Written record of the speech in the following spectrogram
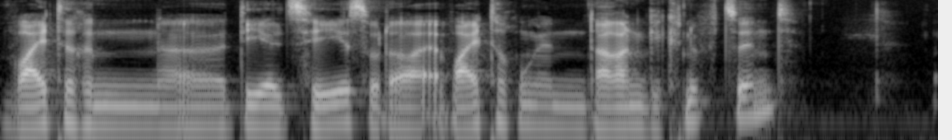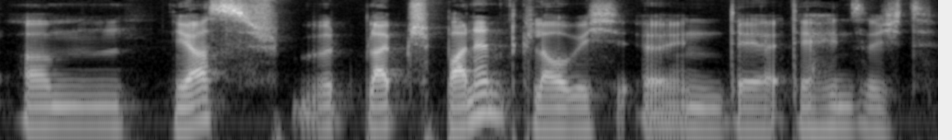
weiteren äh, DLCs oder Erweiterungen daran geknüpft sind. Ähm, ja, es bleibt spannend, glaube ich, äh, in der, der Hinsicht.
